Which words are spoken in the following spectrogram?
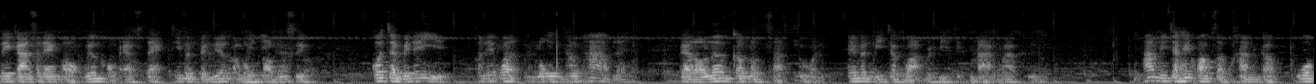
ในการแสดงออกเรื่องของแอบสแต็กที่มันเป็นเรื่องอารมณ์ความรู้สึก ก็จะไม่ได้เขาเรียกว่าลงทั้งภาพแล้ว แต่เราเริ่มกำหนดสัดส่วน ให้มันมีจังหวะมันมีทิศทางมากขึ้น ภาพนี้จะให้ความสำคัญกับพวก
